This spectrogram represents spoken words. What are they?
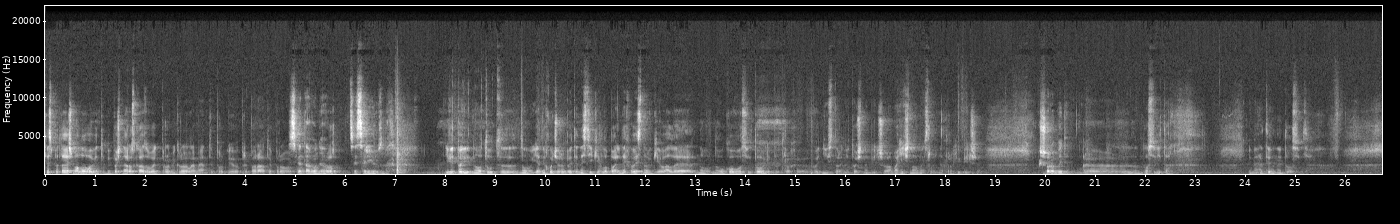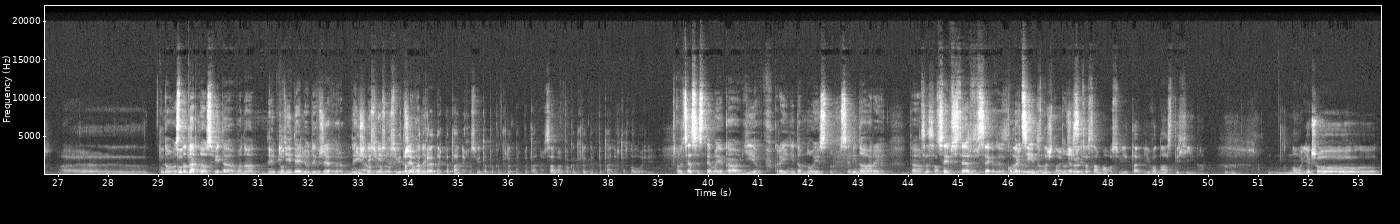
Ти спитаєш малого, він тобі почне розказувати про мікроелементи, про біопрепарати, про Свята вода. про- Це серйозно. І відповідно, отут е, ну, я не хочу робити настільки глобальних висновків, але ну, наукового світогляду трохи в одній стороні точно більше, а магічного мислення трохи більше. Що робити? Е, освіта і негативний досвід. Е, тут- ну, тут- стандартна освіта, вона не підійде, люди вже виробничники. ос- освіта вже по вони- конкретних питаннях. Освіта по конкретних питаннях, саме по конкретних питаннях технології. А Оця система, яка є в країні давно існує, семінари, там, Це саме. це все, все комерційно. Значною мірою це саме освіта, і вона стихійна. Мгм. Ну, якщо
